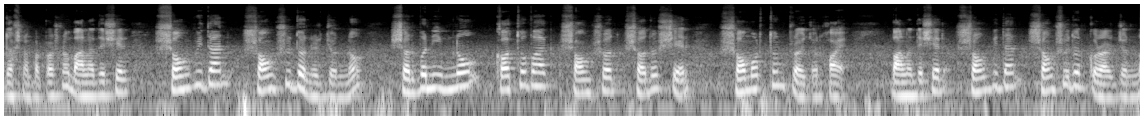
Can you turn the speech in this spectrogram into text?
দশ নম্বর প্রশ্ন, বাংলাদেশের সংবিধান সংশোধনের জন্য সর্বনিম্ন কত ভাগ সংসদ সদস্যের সমর্থন প্রয়োজন হয়? বাংলাদেশের সংবিধান সংশোধন করার জন্য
